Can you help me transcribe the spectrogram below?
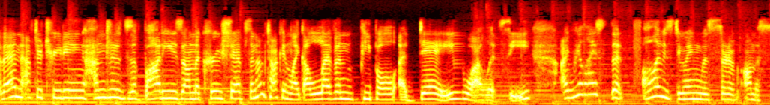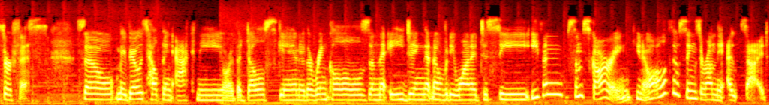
Then, after treating hundreds of bodies on the cruise ships, and I'm talking like 11 people a day while at sea, I realized that all I was doing was sort of on the surface. So maybe I was helping acne or the dull skin or the wrinkles and the aging that nobody wanted to see, even some scarring. You know, all of those things are on the outside.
